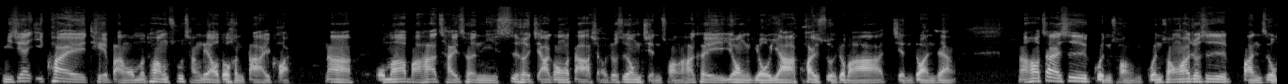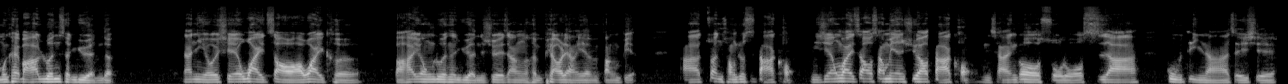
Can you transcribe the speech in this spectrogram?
你今天一块铁板，我们通常出厂料都很大一块，那我们要把它裁成你适合加工的大小，就是用剪床，它可以用油压快速的就把它剪断这样。然后再是滚床，滚床的话就是板子，我们可以把它抡成圆的。那你有一些外罩啊、外壳，把它用抡成圆的，觉得这样很漂亮，也很方便。啊，转床就是打孔，你先外罩上面需要打孔，你才能够锁螺丝啊、固定啊这一些。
